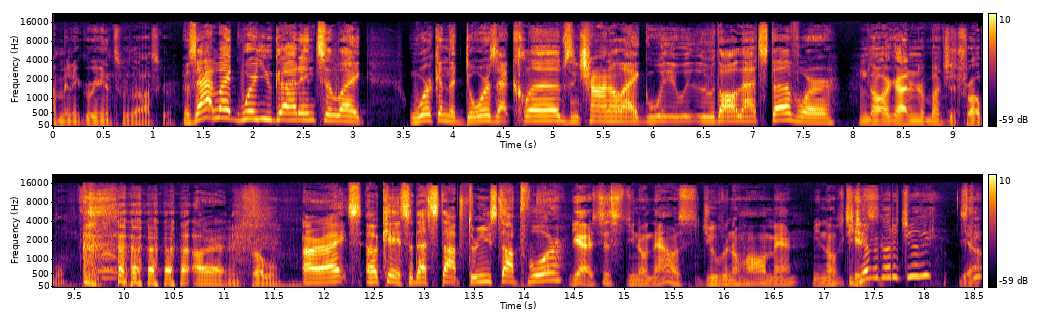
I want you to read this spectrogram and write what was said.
I'm in agreement with Oscar. was that like where you got into like working the doors at clubs and trying to like with, with, with all that stuff, or No, I got into a bunch of trouble. all right, In trouble. all right, okay. So that's stop three, stop four. Yeah, it's just you know now it's juvenile hall, man. You know, Did you ever go to juvie? Yeah. Steve?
